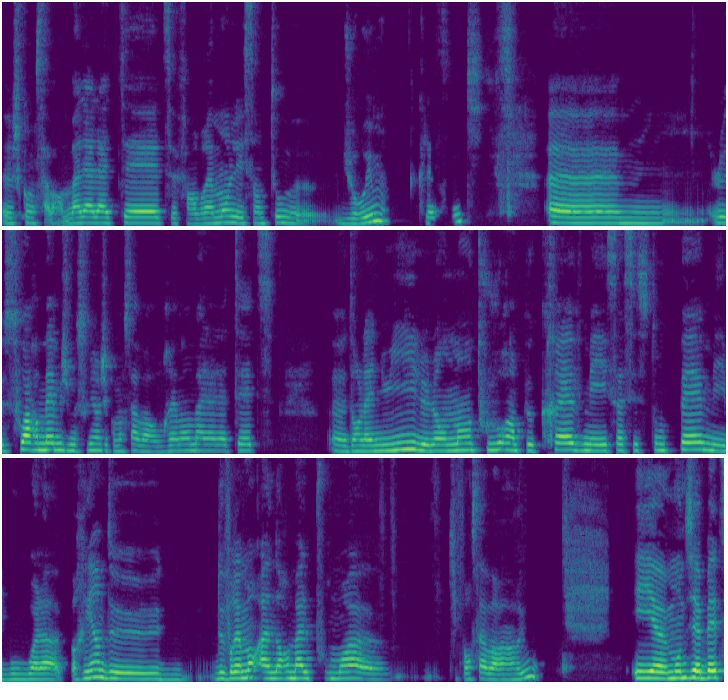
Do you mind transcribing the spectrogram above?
je commençais à avoir mal à la tête. Enfin, vraiment les symptômes du rhume classique. le soir même, je me souviens, j'ai commencé à avoir vraiment mal à la tête. Euh, dans la nuit. Le lendemain, toujours un peu crève, mais ça s'estompait. Mais bon, voilà, rien de, de vraiment anormal pour moi euh, qui pensait avoir un rhume. Et euh, mon diabète,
